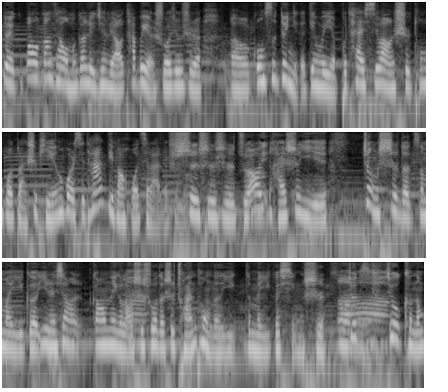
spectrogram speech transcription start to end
对，包括刚才我们跟李俊聊，他不也说，就是呃，公司对你的定位也不太希望是通过短视频或者其他地方火起来的，是吗？是是是，主要嗯。还是以。正式的这么一个艺人，像刚刚那个老师嗯。说的是传统的一这么一个形式，嗯。就啊就可能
